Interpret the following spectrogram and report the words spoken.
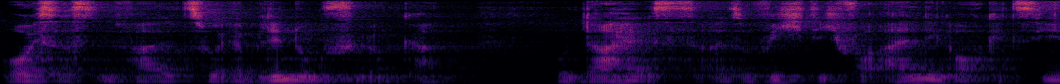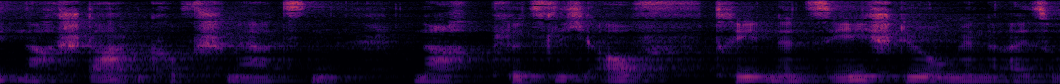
äußersten Fall zur Erblindung führen kann. Und daher ist es also wichtig, vor allen Dingen auch gezielt nach starken Kopfschmerzen, nach plötzlich auftretenden Sehstörungen, also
